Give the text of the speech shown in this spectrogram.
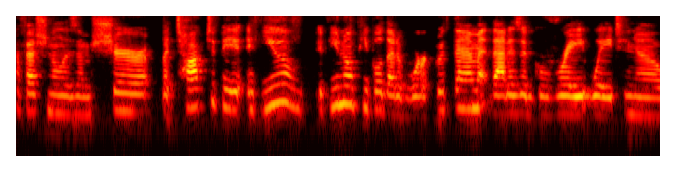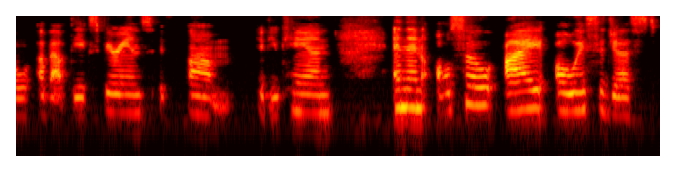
professionalism sure but talk to be if you have if you know people that have worked with them that is a great way to know about the experience if um if you can. And then also i always suggest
